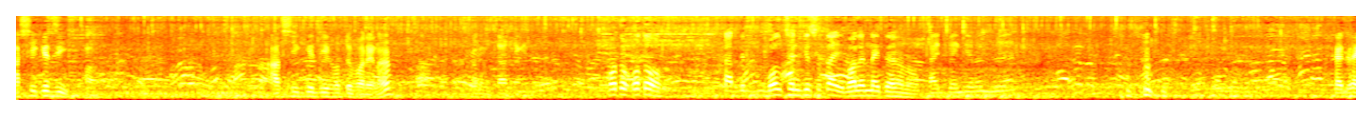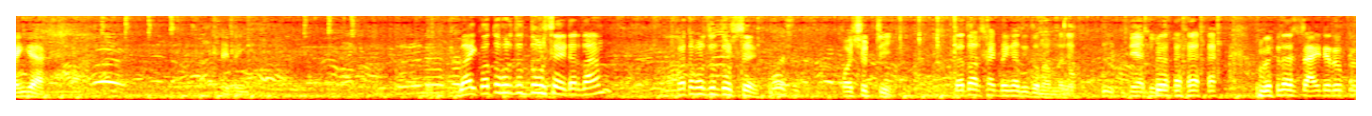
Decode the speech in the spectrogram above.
আশি কেজি? আশি কেজি হতে পারে না? কত কত? তাদের বলছেন কিছু তাই বলেন নাই তো এখনও। সাইড ভাঙ্গা ভাই কত পর্যন্ত উঠছে এটার দাম? কত পর্যন্ত উঠছে? পঁয়ষট্টি। তা তো আর ষাট ভেঙা দিত না আপনাদের ষাটের উপরে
